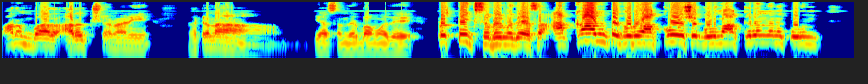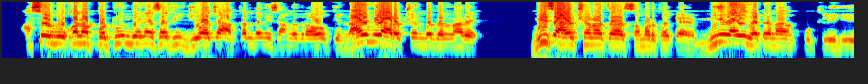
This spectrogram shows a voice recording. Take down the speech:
वारंवार आरक्षण आणि घटना या संदर्भामध्ये प्रत्येक सभेमध्ये असं आकांत करून आक्रोश करून आक्रंदन करून असं लोकांना पटवून देण्यासाठी जीवाच्या आकांताने सांगत राहावं की नाही मी आरक्षण बदलणार आहे. मीच आरक्षणाचा समर्थक आहे. मी नाही घटना कुठलीही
